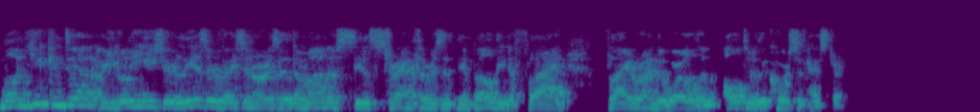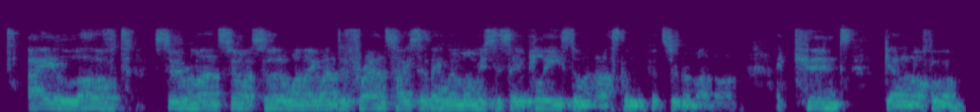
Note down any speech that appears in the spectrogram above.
man, you can do it. Are you going to use your laser vision, or is it the man of steel strength, or is it the ability to fly, fly around the world and alter the course of history? I loved Superman so much so that when I went to friend's house, I think my mom used to say, please don't ask him to put Superman on. I couldn't get enough of him.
